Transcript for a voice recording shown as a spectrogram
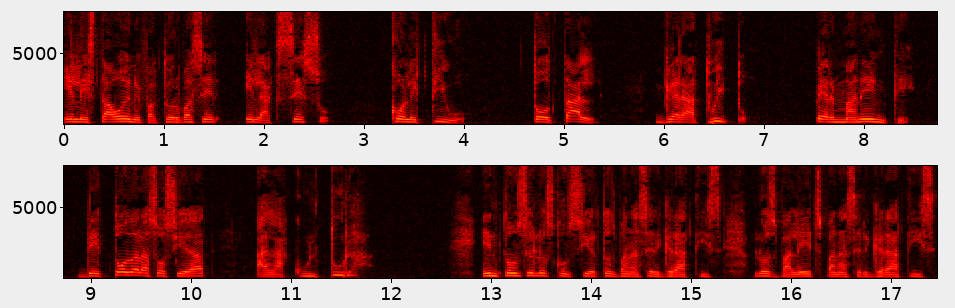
el Estado benefactor va a ser el acceso colectivo, total, gratuito, permanente de toda la sociedad a la cultura. Entonces los conciertos van a ser gratis, los ballets van a ser gratis,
